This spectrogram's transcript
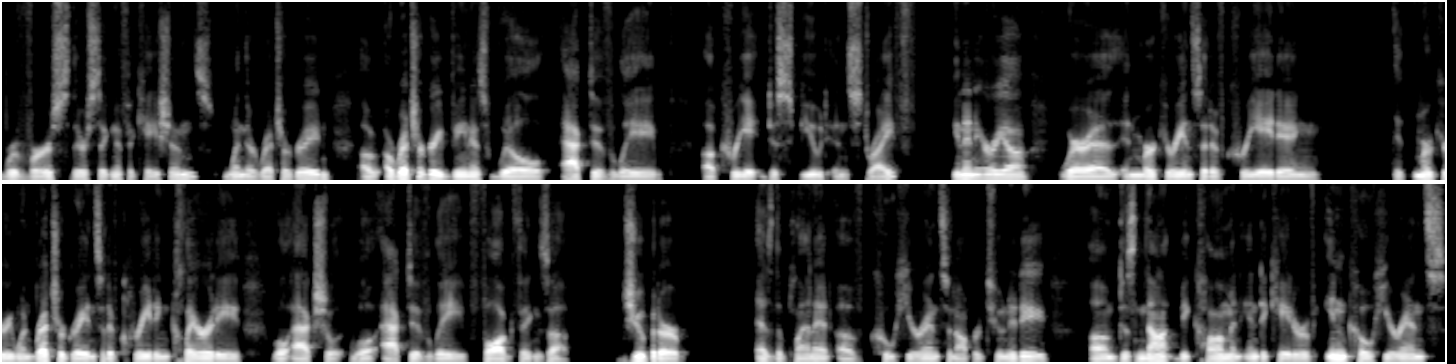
reverse their significations when they're retrograde. A, a retrograde Venus will actively uh, create dispute and strife in an area, whereas in Mercury, instead of creating it, Mercury, when retrograde, instead of creating clarity, will actually will actively fog things up. Jupiter, as the planet of coherence and opportunity, um, does not become an indicator of incoherence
